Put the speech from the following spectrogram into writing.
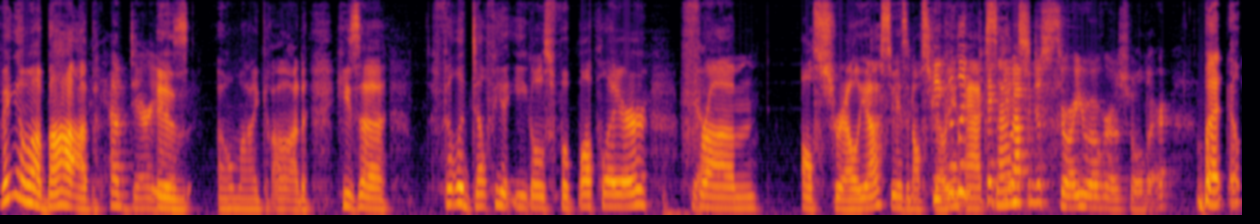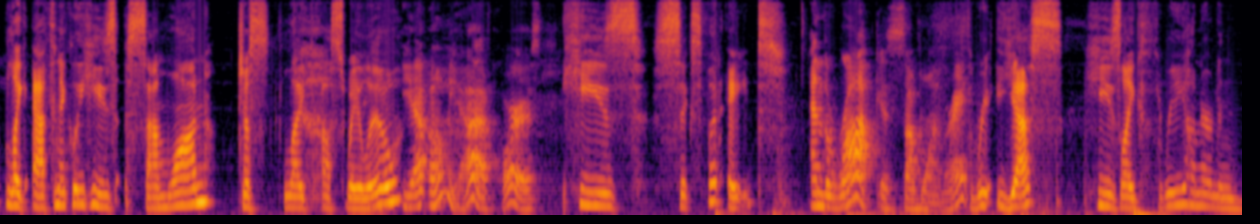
Thingamabob How dare you? is, oh my God. He's a Philadelphia Eagles football player from Australia, so he has an he Australian could like accent pick you up and just throw you over his shoulder. but like ethnically he's someone just like Asuelu. Yeah. Oh yeah, of course. He's six foot eight. And The Rock is someone, right? Three yes, he's like three hundred and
